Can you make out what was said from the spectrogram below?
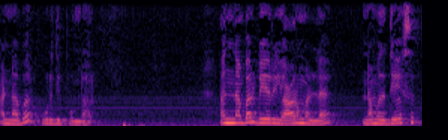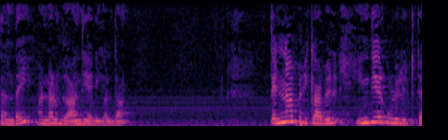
அந்நபர் உறுதி பூண்டார். அந்நபர் வேறு யாருமல்ல நமது தேசத்தந்தை அண்ணல் காந்தியடிகள் தான் தென்னாப்பிரிக்காவில் இந்தியர்கள் உள்ளிட்ட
